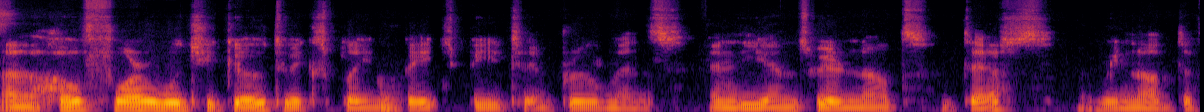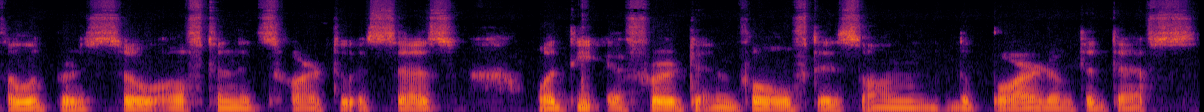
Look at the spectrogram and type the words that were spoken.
Uh, how far would you go to explain page speed improvements? In the end, we're not devs, we're not developers, so often it's hard to assess what the effort involved is on the part of the devs.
